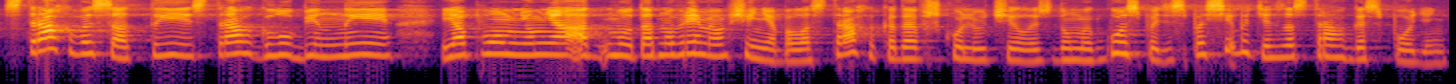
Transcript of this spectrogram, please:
Страх высоты, страх глубины. Я помню, у меня ну, вот одно время вообще не было страха, когда я в школе училась. Думаю, Господи, спасибо тебе за страх Господень.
